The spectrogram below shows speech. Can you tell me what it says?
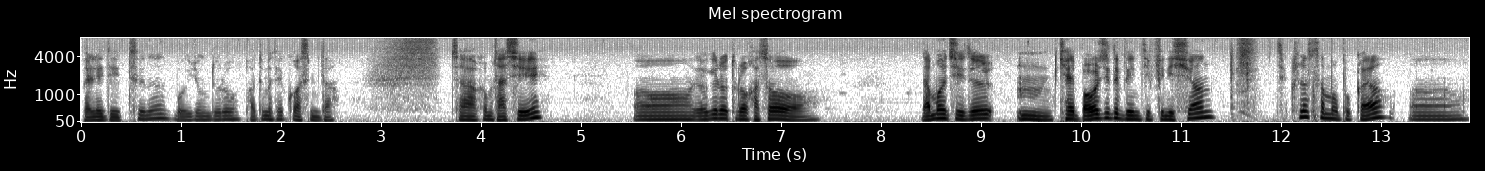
Validate는 뭐 이 정도로 봐두면 될 것 같습니다. 자, 그럼 다시 어, 여기로 돌아가서 나머지들 음, get merged bin definition 클래스 한번 볼까요? 어,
